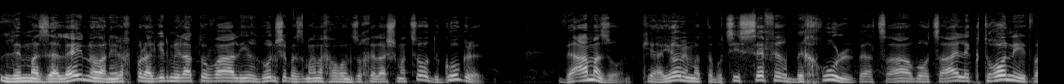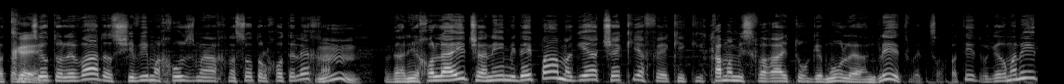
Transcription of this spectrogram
למזלנו, אני הולך פה להגיד מילה טובה על ארגון שבזמן האחרון זוכה להשמצות, גוגל. ואמזון. כי היום אם אתה מוציא ספר בחו"ל, בהצעה, בהוצאה אלקטרונית, ואתה כן. מוציא אותו לבד, אז 70 אחוז מההכנסות הולכות אליך. Mm. ואני יכול להעיד שאני מדי פעם מגיע צ'ק יפה, כי, כי כמה מספריי תורגמו לאנגלית וצרפתית וגרמנית,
